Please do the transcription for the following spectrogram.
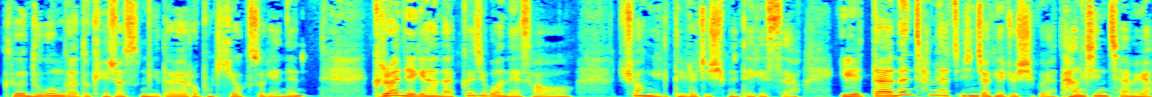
그 누군가도 계셨습니다. 여러분 기억 속에는. 그런 얘기 하나 끄집어내서 추억 얘기 들려주시면 되겠어요. 일단은 참여 신청해 주시고요. 당신 참여.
